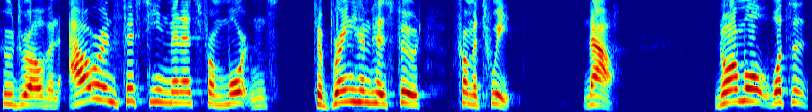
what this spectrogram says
who drove an hour and 15 minutes from Morton's to bring him his food from a tweet. Now, normal, what's a,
